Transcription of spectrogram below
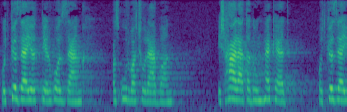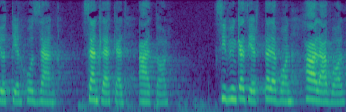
hogy közel jöttél hozzánk az úrvacsorában, és hálát adunk neked, hogy közel jöttél hozzánk szent lelked által. Szívünk ezért tele van hálával,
